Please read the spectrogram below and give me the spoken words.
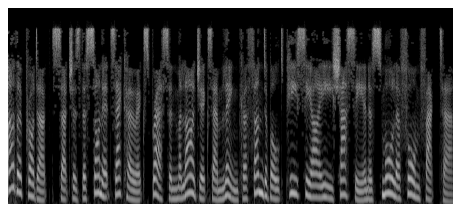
Other products such as the Sonnet's Echo Express and mLogic's M-Link are Thunderbolt PCIe chassis in a smaller form factor.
